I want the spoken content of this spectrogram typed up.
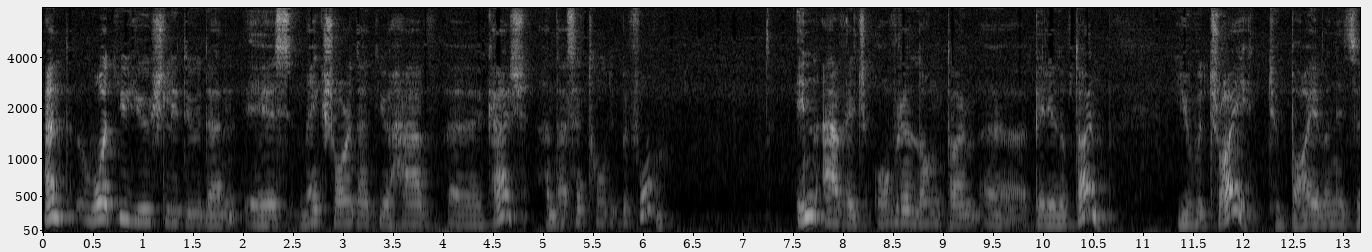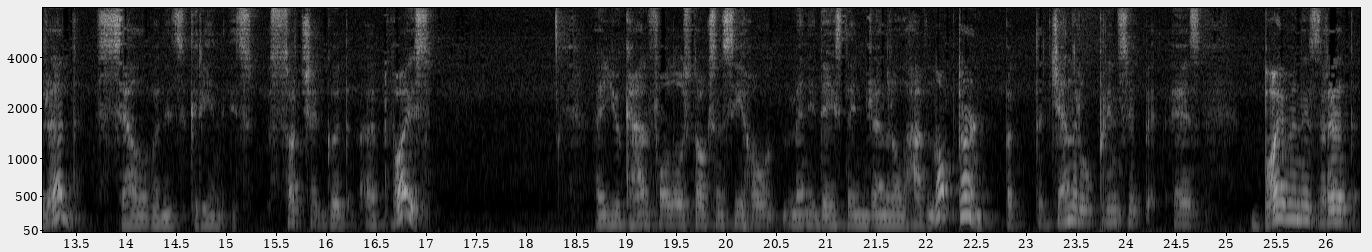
And what you usually do then is make sure that you have uh, cash. And as I told you before, in average over a long time uh, period of time, you would try to buy when it's red, sell when it's green. It's such a good advice. You can follow stocks and see how many days they in general have an upturn, but the general principle is buy when it's red,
